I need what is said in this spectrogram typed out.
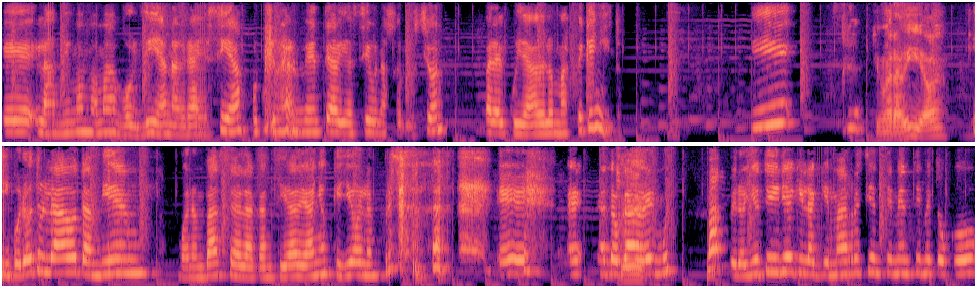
eh, las mismas mamás volvían agradecidas porque realmente había sido una solución para el cuidado de los más pequeñitos. Y, Qué maravilla, Y por otro lado también, bueno, en base a la cantidad de años que llevo en la empresa, eh, eh, me ha tocado ver mucho más, pero yo te diría que la que más recientemente me tocó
